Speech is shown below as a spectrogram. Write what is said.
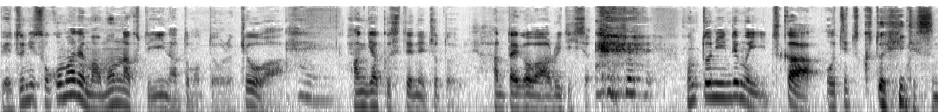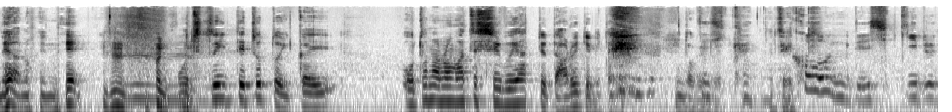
別にそこまで守んなくていいなと思って俺今日ははい。反逆してねちょっと反対側歩いてきちゃった 本当にでもいつか落ち着くといいですね あの辺ね。落ち着いてちょっと一回大人の街渋谷って言って歩いてみたい。んだけど確かに。絶コーンで仕切るっ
